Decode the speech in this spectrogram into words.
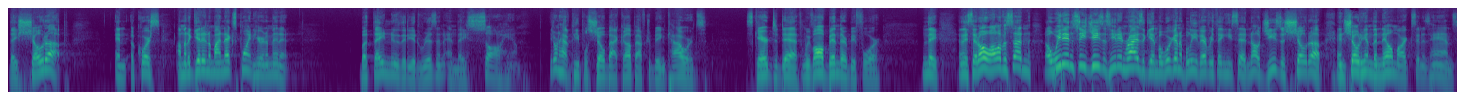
They showed up. And of course, I'm going to get into my next point here in a minute. But they knew that he had risen and they saw him. You don't have people show back up after being cowards, scared to death. We've all been there before. And they, and they said, Oh, all of a sudden, oh, we didn't see Jesus. He didn't rise again, but we're going to believe everything he said. No, Jesus showed up and showed him the nail marks in his hands.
